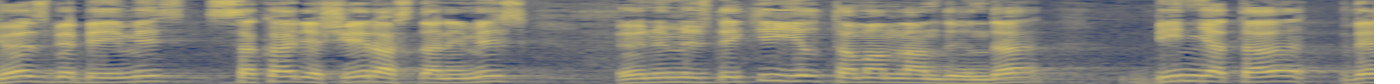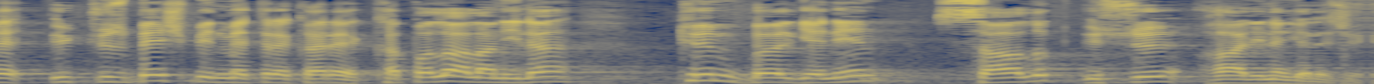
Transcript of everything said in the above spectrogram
göz bebeğimiz Sakarya Şehir Hastanemiz önümüzdeki yıl tamamlandığında bin yatağı ve 305 bin metrekare kapalı alanıyla tüm bölgenin sağlık üssü haline gelecek.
